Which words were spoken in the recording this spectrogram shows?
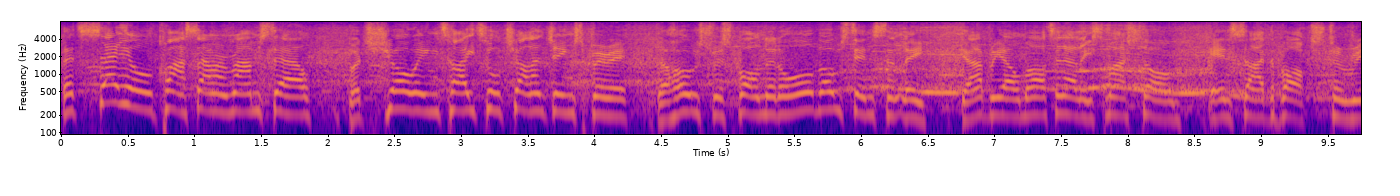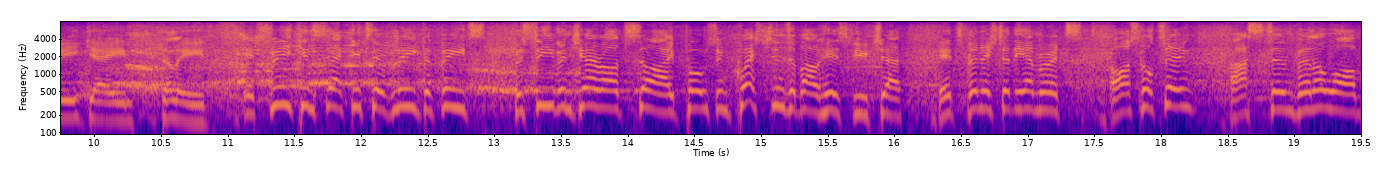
that sailed past Aaron Ramsdale, but showing title challenging spirit. The host responded almost instantly. Gabriel Martinelli smashed home inside the box to regain the lead. It's three consecutive league defeats for Steven Gerrard's side, posing questions about his future. It's finished at the Emirates. Arsenal 2, Aston Villa 1.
